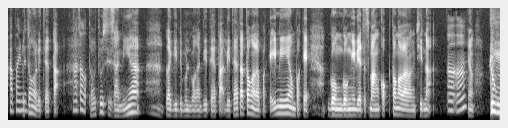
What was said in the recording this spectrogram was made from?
apa Lu ini tau gak diteta? tahu Tahu tuh si Sania lagi demen banget diteta. Diteta tau gak pakai ini yang pakai gonggongnya di atas mangkok tau gak orang Cina Heeh. yang dung.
